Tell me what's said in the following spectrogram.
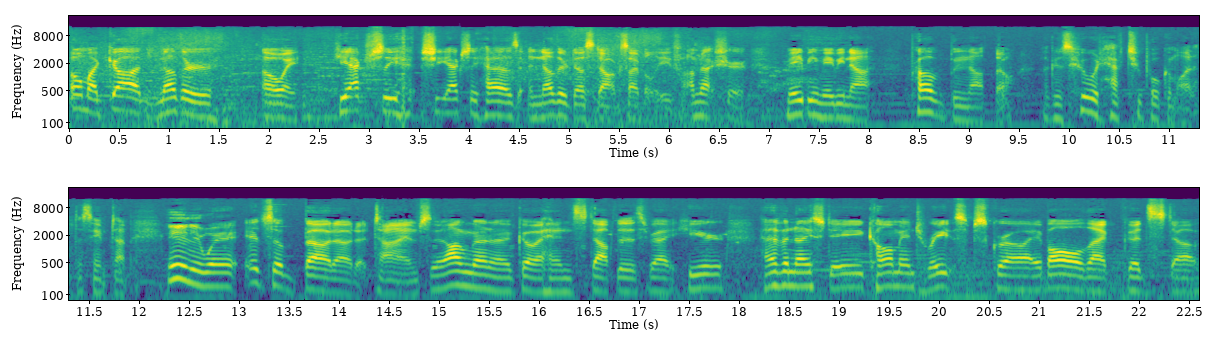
Oh my god, another... Oh wait, he actually, she actually has another Dustox, I believe. I'm not sure. Maybe, maybe not. Probably not though. Because who would have two Pokemon at the same time? Anyway, it's about out of time, so I'm gonna go ahead and stop this right here. Have a nice day, comment, rate, subscribe, all that good stuff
